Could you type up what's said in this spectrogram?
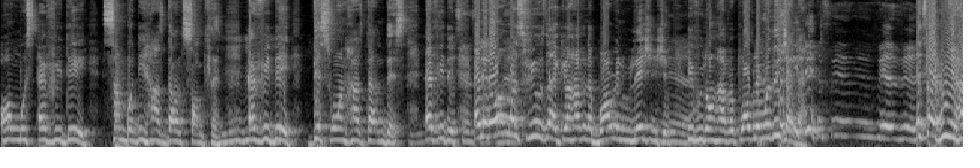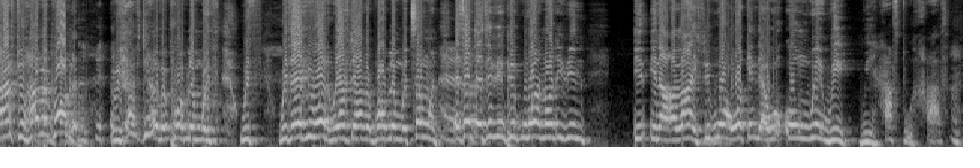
almost every day somebody has done something. Every day this one has done this. Every day. And it almost feels like you're having a boring relationship Yeah. if we don't have a problem with each other. Yes, yes, yes, yes. It's like we have to have a problem. we have to have a problem with with with everyone. We have to have a problem with someone. And sometimes even people who are not even in, in our lives, people who are walking their own, own way, we we have to have mm.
